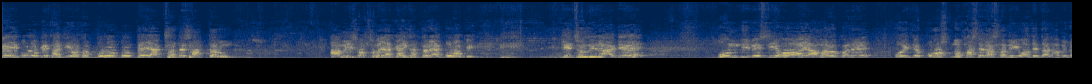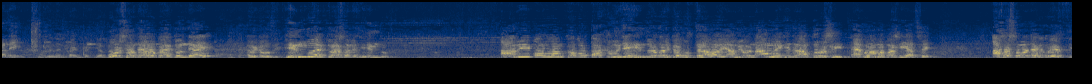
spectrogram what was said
যেই ব্লকে থাকি অর্থাৎ ব্লক বলতে একসাথে সাতটা রুম আমি সবসময় একাই থাকতাম এক ব্লকে। কিছুদিন আগে বন্দি বেশি হয় আমার ওখানে ওই যে প্রশ্ন ফাঁসের আসামি অজেদ আল আবেদ আলী ওর সাথে আরও কয়েকজন দেয়। আমি হিন্দু একজন আসামি হিন্দু। আমি বললাম খবরদার তুমি যে হিন্দুরা তাহলে কেউ বুঝতে না পারে আমি ওর নাম রেখে দিলাম আব্দুর রশিদ। এখন আমার পাশেই আছে। আসার সময় দেখা করে আসছি।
